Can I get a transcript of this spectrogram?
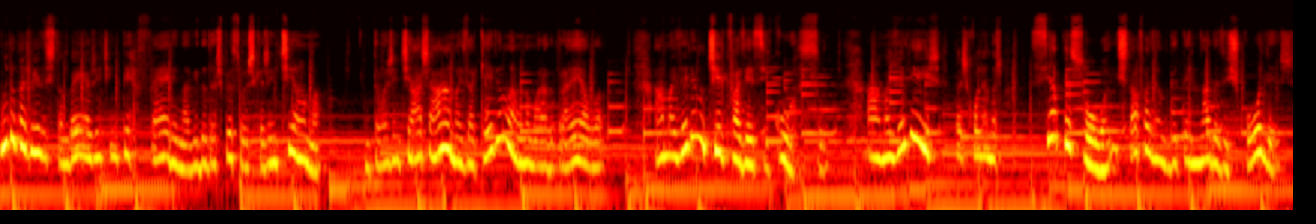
Muitas das vezes também a gente interfere na vida das pessoas que a gente ama. Então a gente acha, ah, mas aquele não é um namorado para ela, ah, mas ele não tinha que fazer esse curso. Ah, mas ele está escolhendo as. Se a pessoa está fazendo determinadas escolhas,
